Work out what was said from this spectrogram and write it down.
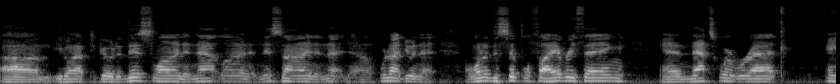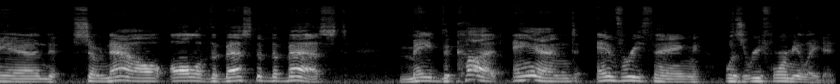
Um, you don't have to go to this line and that line and this line and that. No, we're not doing that. I wanted to simplify everything, and that's where we're at. And so now all of the best of the best made the cut and everything was reformulated.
